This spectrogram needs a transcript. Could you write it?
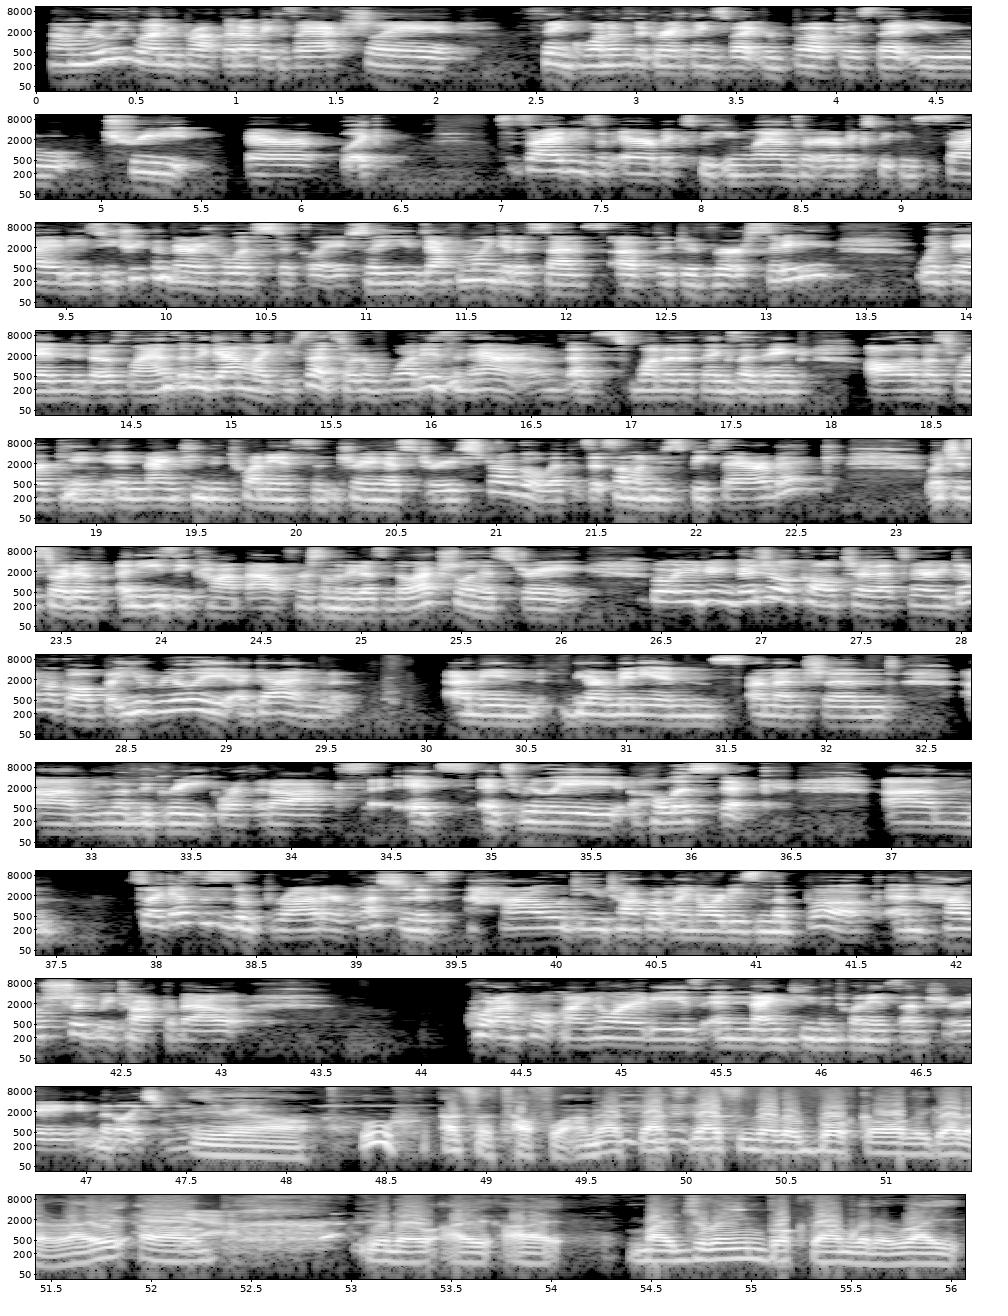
I'm really glad you brought that up because I actually think one of the great things about your book is that you treat air like societies of Arabic speaking lands or Arabic speaking societies, you treat them very holistically. So you definitely get a sense of the diversity within those lands. And again, like you said, sort of what is an Arab? That's one of the things I think all of us working in 19th and 20th century history struggle with. Is it someone who speaks Arabic, which is sort of an easy cop out for someone who does intellectual history? But when you're doing visual culture, that's very difficult. But you really, again, I mean, the Armenians are mentioned. Um, you have the Greek Orthodox. It's it's really holistic. Um, so I guess this is a broader question: is how do you talk about minorities in the book, and how should we talk about quote unquote minorities in 19th and 20th century Middle Eastern history? Yeah, Ooh, that's a tough one. I mean, that's that's another book altogether, right? Um, yeah. You know, I, I my dream book that I'm going to write,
